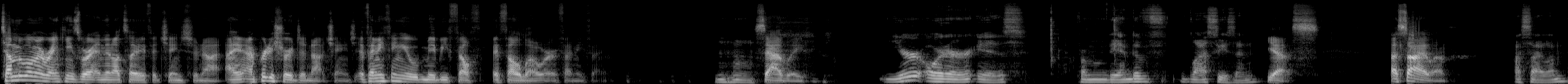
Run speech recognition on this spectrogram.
tell me what my rankings were, and then I'll tell you if it changed or not. I, I'm pretty sure it did not change. If anything, it maybe fell it fell lower. If anything, Mm-hmm. sadly, Your order is from the end of last season. yes. Asylum, Asylum.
